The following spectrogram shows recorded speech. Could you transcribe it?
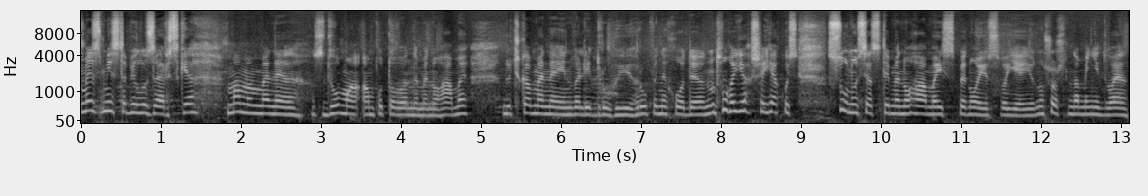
Ми з міста Білозерське. Мама в мене з двома ампутованими ногами. Дочка в мене інвалід другої групи не ходить. Ну а я ще якось сунуся з тими ногами і спиною своєю. Ну що ж, на мені два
